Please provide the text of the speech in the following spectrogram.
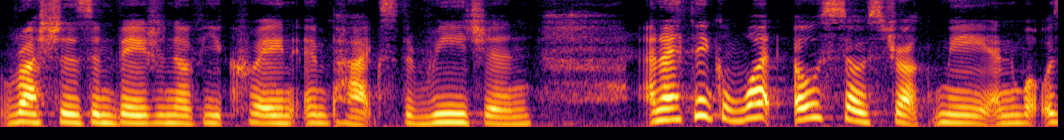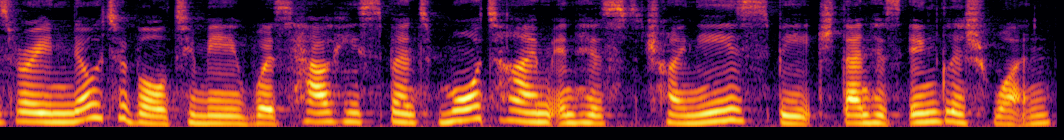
Russia's invasion of Ukraine impacts the region. And I think what also struck me and what was very notable to me was how he spent more time in his Chinese speech than his English one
